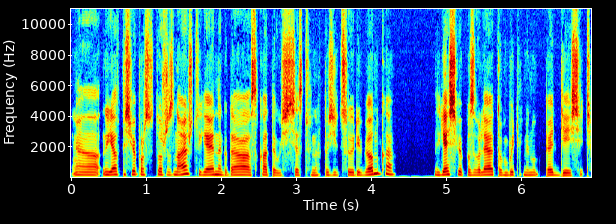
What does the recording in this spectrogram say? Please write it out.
Э, ну, я по себе просто тоже знаю, что я иногда скатываюсь, естественно, в позицию ребенка. Я себе позволяю там быть минут 5-10.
